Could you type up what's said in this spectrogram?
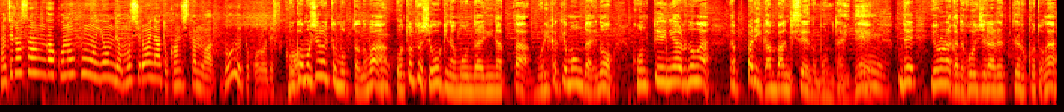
町田さんがこの本を読んで面白いなと感じたのはどういうところですか？僕は面白いと思ったのは、一昨年大きな問題になった盛りかけ問題の根底にあるのがやっぱり岩盤規制の問題で、で世の中で報じられてることが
